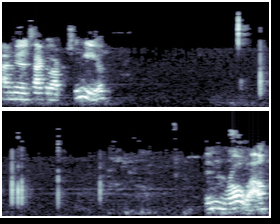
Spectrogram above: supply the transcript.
I'm gonna attack of opportunity you. Didn't roll well.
